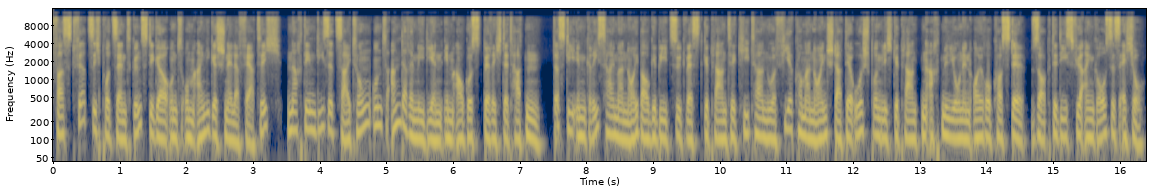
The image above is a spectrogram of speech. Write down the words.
Fast 40 Prozent günstiger und um einiges schneller fertig, nachdem diese Zeitung und andere Medien im August berichtet hatten, dass die im Griesheimer Neubaugebiet Südwest geplante Kita nur 4,9 statt der ursprünglich geplanten 8 Millionen Euro koste, sorgte dies für ein großes Echo.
